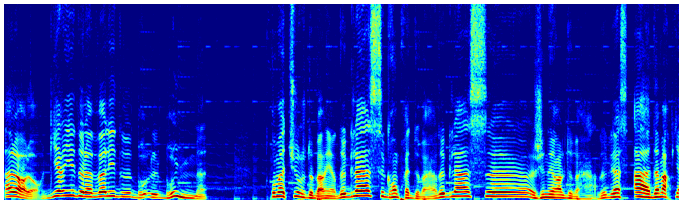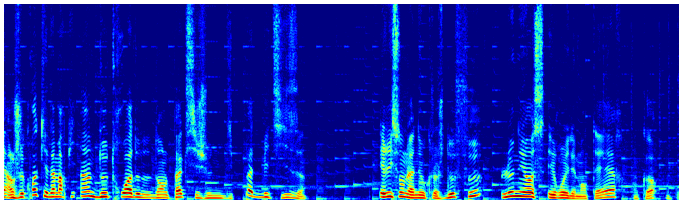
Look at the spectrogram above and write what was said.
Alors, alors, guerrier de la vallée de Brume. Chromaturge de barrière de glace, grand prêtre de barrière de glace, euh, général de barrière de glace. Ah, Damarpi. Alors je crois qu'il y a Damarpi 1, 2, 3 dans le pack si je ne dis pas de bêtises. Hérisson de la néocloche de feu, le Néos héros élémentaire, encore, euh,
